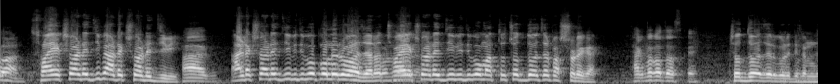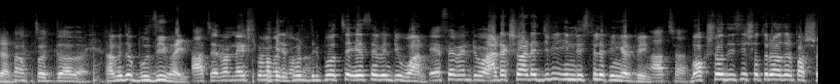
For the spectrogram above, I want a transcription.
one ছয় একশো আঠাশ জিবি আট একশো আঠাশ জিবি হ্যাঁ। আট একশো আঠাশ জিবি দিব পনেরো হাজার আর ছয় একশো আঠাশ জিবি দিব মাত্র চোদ্দ হাজার পাঁচশো টাকা থাকবে কত আজকে? চোদ্দ হাজার করে দিলাম জান। চোদ্দ হাজার। আমি তো বুঝি ভাই। আচ্ছা এরপর নেক্সট দেখব এরপর দেখব হচ্ছে A seventy one A seventy one আট একশো আঠাশ জিবি ইন ডিসপ্লে ফিঙ্গারপ্রিন্ট আচ্ছা। বক্সও দিছি সতেরো হাজার পাঁচশো।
